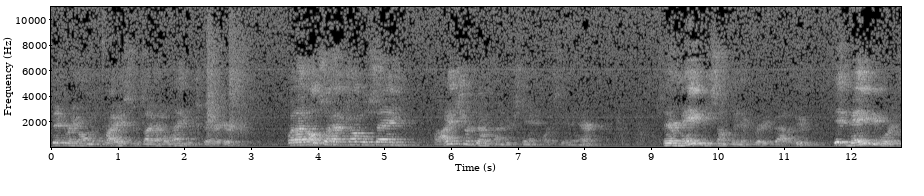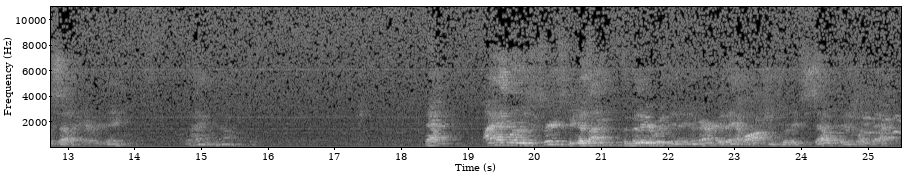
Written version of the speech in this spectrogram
bickering on the price because I have a language barrier. But I also have trouble saying, I sure don't understand what's in there. There may be something of great value. It may be worth selling everything. But I don't know. Now, I had one of those experiences because I'm familiar with, in, in America, they have auctions where they sell things like that.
